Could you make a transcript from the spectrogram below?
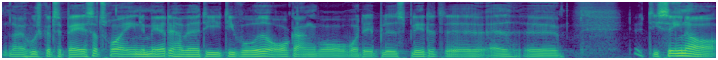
når jeg husker tilbage, så tror jeg egentlig mere, det har været de, de våde årgange, hvor, hvor det er blevet splittet øh, ad. Øh, de senere,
